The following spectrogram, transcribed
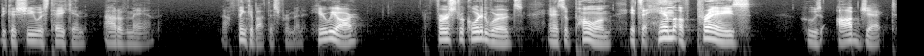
because she was taken out of man. Now think about this for a minute. Here we are, first recorded words, and it's a poem. It's a hymn of praise whose object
